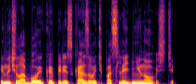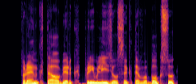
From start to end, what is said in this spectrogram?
и начала бойко пересказывать последние новости. Фрэнк Тауберг приблизился к ТВ-боксу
